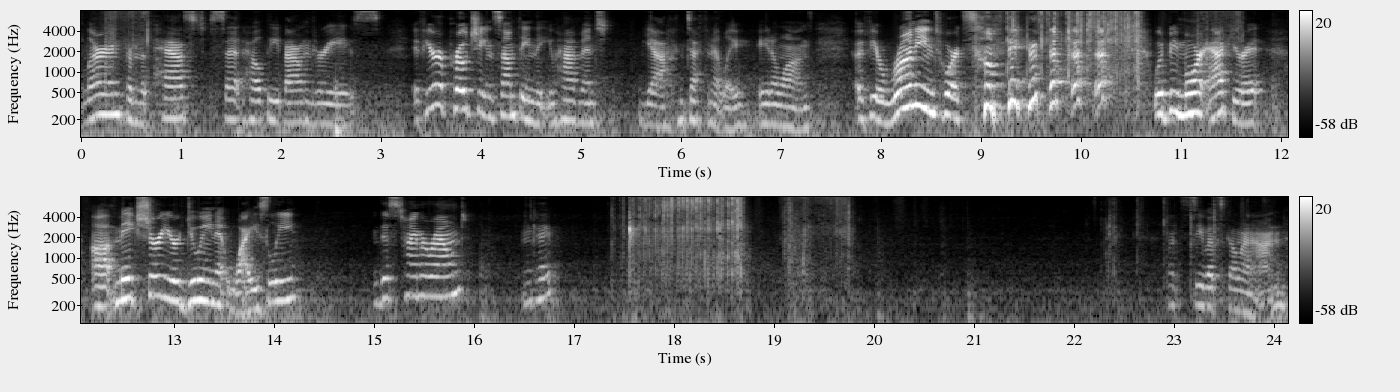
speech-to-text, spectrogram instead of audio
Learn from the past, set healthy boundaries. If you're approaching something that you haven't, yeah, definitely, Eight of Wands. If you're running towards something, would be more accurate, uh, make sure you're doing it wisely this time around, okay? Let's see what's going on.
